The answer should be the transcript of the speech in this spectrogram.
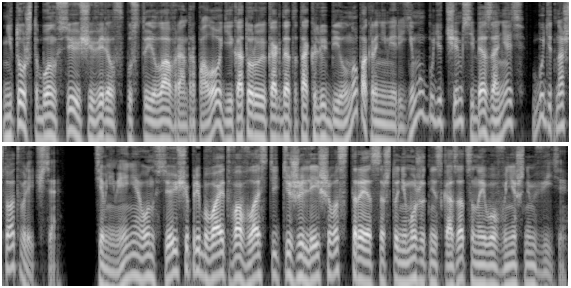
Не то чтобы он все еще верил в пустые лавры антропологии, которую когда-то так любил, но, по крайней мере, ему будет чем себя занять, будет на что отвлечься. Тем не менее, он все еще пребывает во власти тяжелейшего стресса, что не может не сказаться на его внешнем виде.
